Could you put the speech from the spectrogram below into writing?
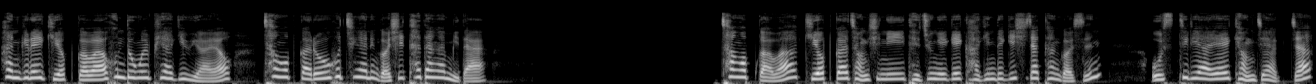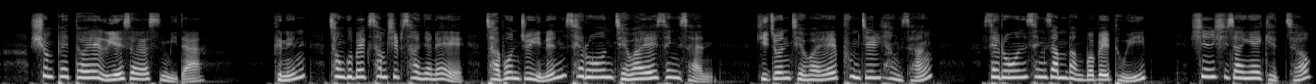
한글의 기업가와 혼동을 피하기 위하여 창업가로 호칭하는 것이 타당합니다. 창업가와 기업가 정신이 대중에게 각인되기 시작한 것은 오스트리아의 경제학자 슌페터에 의해서였습니다. 그는 1934년에 자본주의는 새로운 재화의 생산, 기존 재화의 품질 향상, 새로운 생산 방법의 도입, 신시장의 개척,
